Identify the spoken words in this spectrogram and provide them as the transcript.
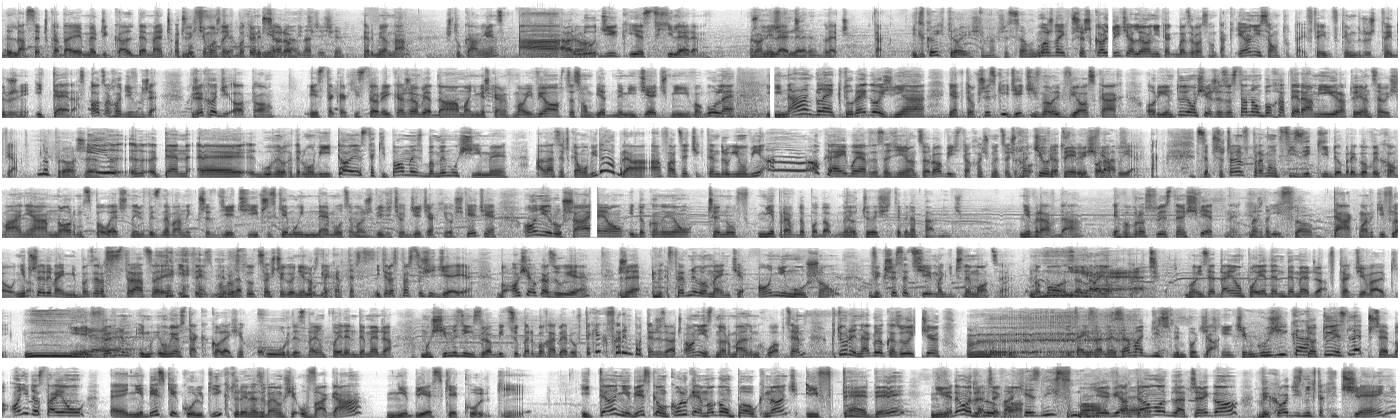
Laseczka daje magical damage. Oczywiście Mów można ich ten, potem Hermiona przerobić. znaczy się? Hermiona, sztuka mięs. A, A Ron? ludzik jest healerem. Ron Czyli jest leczy, healerem. Leczy, tak. I tylko ich troje się ma przez całą grę? Można ich przeszkolić, ale oni tak bazowo są tak. I oni są tutaj, w tej, w tym, druż- tej drużynie. I teraz, o co chodzi w grze? W grze chodzi o to, jest taka historyjka, że wiadomo, oni mieszkają w małej wiosce, są biednymi dziećmi i w ogóle. I nagle któregoś dnia, jak to wszystkie dzieci w małych wioskach, orientują się, że zostaną bohaterami i ratują cały świat. No proszę. I e, ten e, główny bohater mówi, to jest taki pomysł, bo my musimy. A laseczka mówi, dobra, a facecik ten drugi mówi, a okej, bo ja w zasadzie nie mam co robić, to chodźmy coś Chodźcie, świat uratujemy sobie świat. poratujemy. Tak. Zaprzeczając prawom fizyki, dobrego wychowania, norm społecznych wyznawanych przez dzieci i wszystkiemu innemu, co możesz wiedzieć o dzieciach i o świecie, oni ruszają i dokonują czynów nieprawdopodobnych. Nauczyłeś się tego na pamięć. Nieprawda? Ja po prostu jestem świetny. Masz taki I, flow. Tak, mam taki flow. Nie przerywaj mi, bo zaraz stracę i to jest po prostu coś, czego nie Masz lubię. na karteczce I teraz patrz, co się dzieje. Bo on się okazuje, że w pewnym momencie oni muszą wykrzesać się magiczne moce. No bo Nie. zadają... Bo oni zadają po jeden damage'a w trakcie walki. Nie. I, w pewnym, i, I mówiąc tak, kolesie, kurde, zdają po jeden damage'a, musimy z nich zrobić superbohaterów. Tak jak w Harry Potterze, zobacz, on jest normalnym chłopcem, który nagle okazuje się, I tak zwane za magicznym pociśnięciem guzika. to tu jest lepsze, bo oni dostają e, niebieskie kulki, które nazywają się, uwaga, niebieskie kulki. I tę niebieską kulkę mogą połknąć i wtedy, nie wiadomo Pluwa dlaczego, się z nich smoczek. nie wiadomo dlaczego, wychodzi z nich taki cień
